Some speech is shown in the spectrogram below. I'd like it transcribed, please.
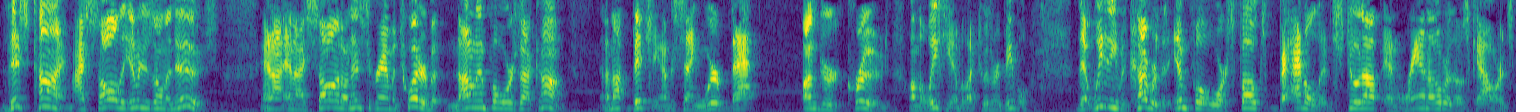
This time, I saw the images on the news and I, and I saw it on Instagram and Twitter, but not on Infowars.com. And I'm not bitching, I'm just saying we're that undercrewed on the weekend with like two or three people that we didn't even cover that InfoWars folks battled and stood up and ran over those cowards.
